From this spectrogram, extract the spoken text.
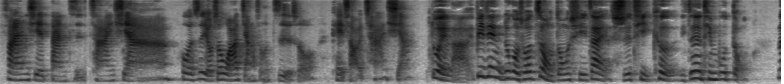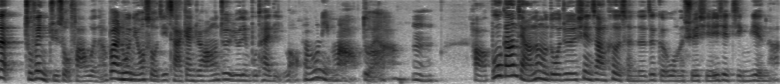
翻一些单字查一下啊，或者是有时候我要讲什么字的时候，可以稍微查一下。对啦，毕竟如果说这种东西在实体课你真的听不懂，那除非你举手发问啊，不然如果你用手机查，感觉好像就有点不太礼貌。很不礼貌，对啊，嗯，好。不过刚刚讲了那么多，就是线上课程的这个我们学习的一些经验啊，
